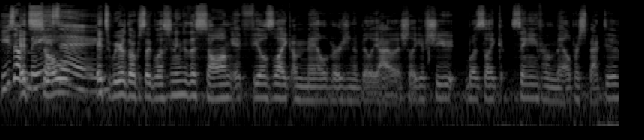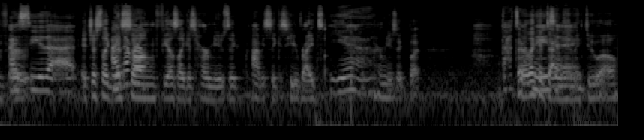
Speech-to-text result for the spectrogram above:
He's amazing. it's so it's weird though because like listening to this song it feels like a male version of Billie Eilish like if she was like singing from a male perspective I see that. it's just like this never- song feels like it's her music obviously because he writes Yeah. her music but That's They're like a dynamic duo.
